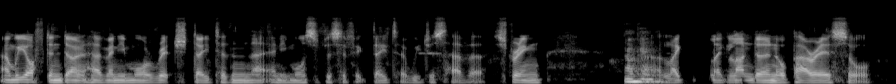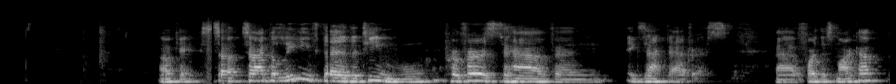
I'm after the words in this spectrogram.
And we often don't have any more rich data than that, any more specific data. We just have a string okay. Uh, like like London or Paris or. Okay, so so I believe the the team prefers to have an exact address uh, for this markup,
